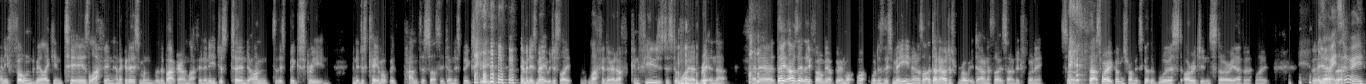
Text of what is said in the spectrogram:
and he phoned me like in tears, laughing, and I could hear someone in the background laughing, and he just turned it on to this big screen, and it just came up with Panther Sausage on this big screen. him and his mate were just like laughing their head off, confused as to why I'd written that. And uh, they that was it. They phoned me up going, "What what what does this mean?" And I was like, "I don't know. I just wrote it down. I thought it sounded funny." So that's where it comes from. It's got the worst origin story ever. Like, but That's yeah, a great but- story.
